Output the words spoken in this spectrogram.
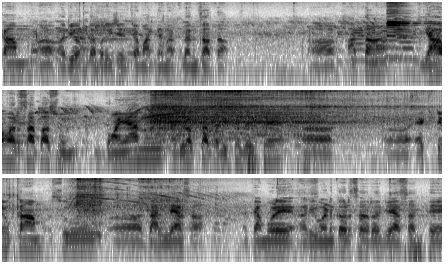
काम अधिवक्ता परिशदेच्या माध्यमांतल्यान जाता. आतां आता ह्या वर्सा पासून गोंयानूय अधिवक्ता परिशदेचे ॲक्टीव काम सुरू जाल्लें आसा त्यामुळे हरिवणकर सर जे आसात ते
